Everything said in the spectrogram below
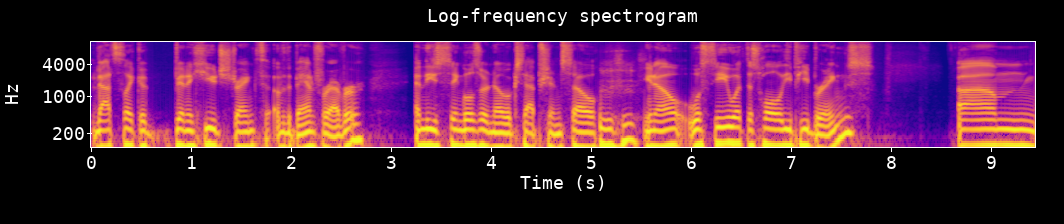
that's like a been a huge strength of the band forever, and these singles are no exception. So you know, we'll see what this whole EP brings. Um,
